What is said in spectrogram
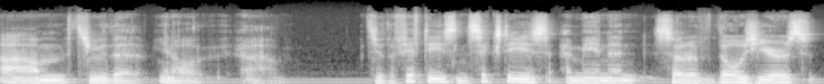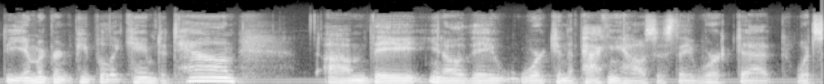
um, through the, you know, uh, through the 50s and 60s. I mean, and sort of those years, the immigrant people that came to town, um, they, you know, they worked in the packing houses. They worked at what's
